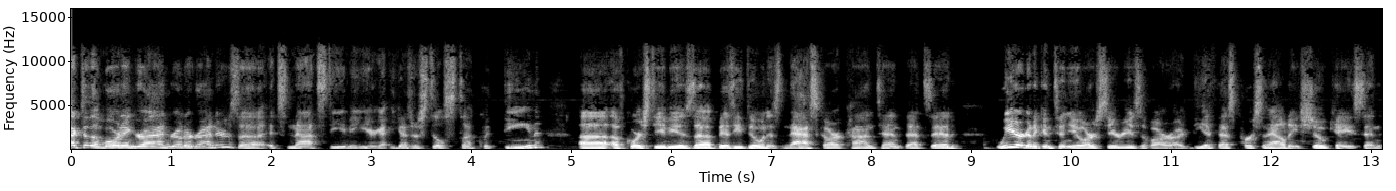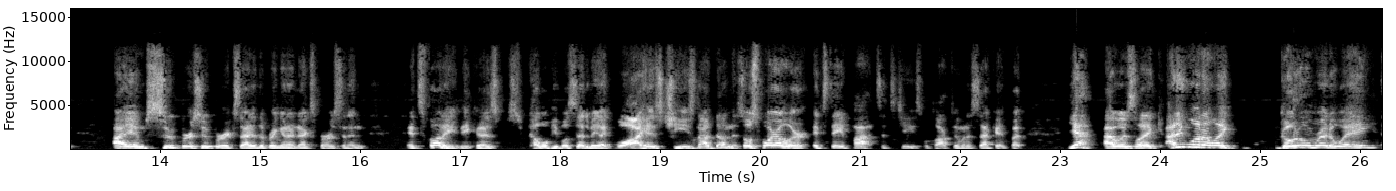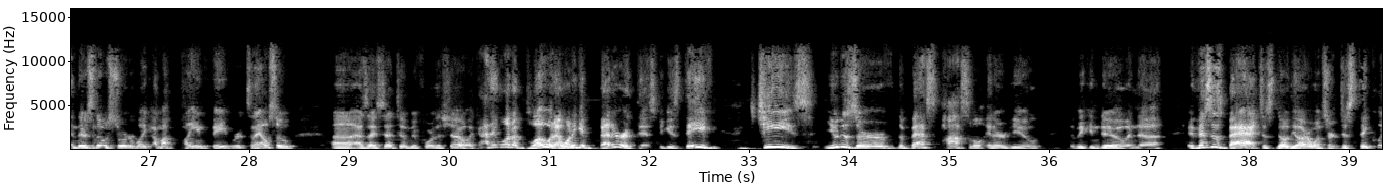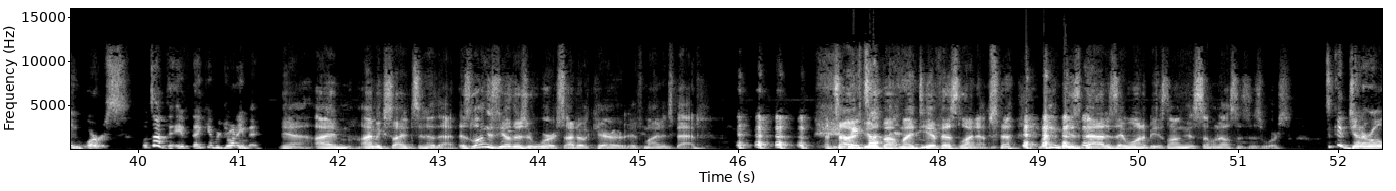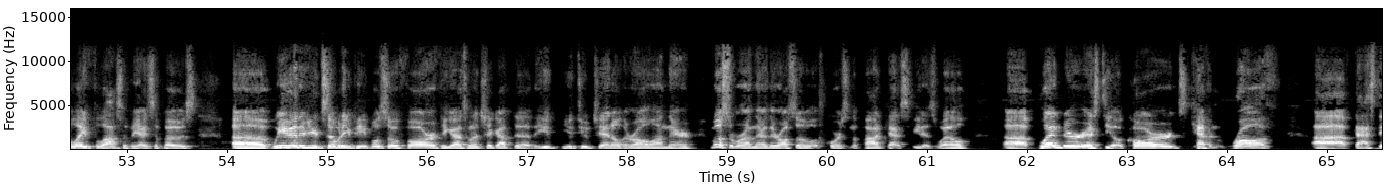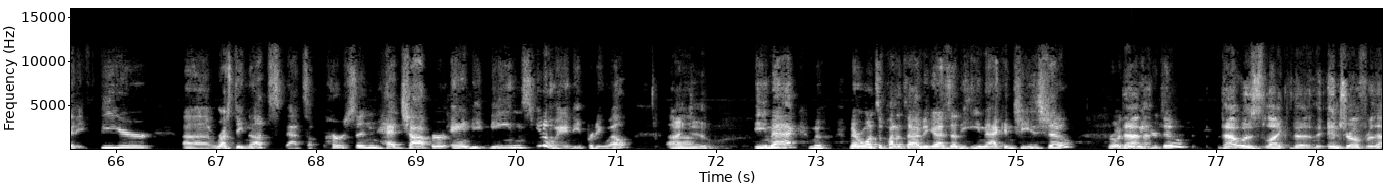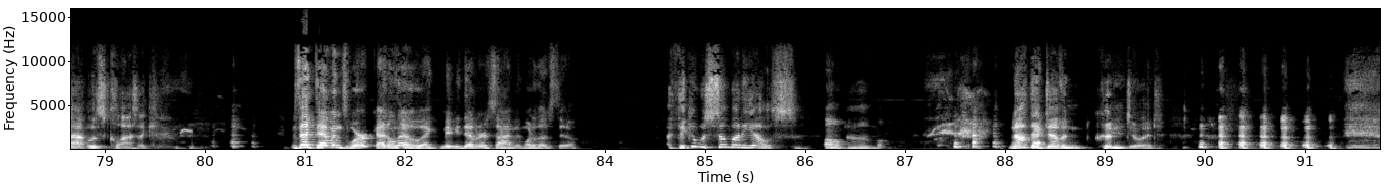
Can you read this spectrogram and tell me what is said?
Back to the morning grind, Roto Grinders. Uh, it's not Stevie. You're, you guys are still stuck with Dean. Uh, of course, Stevie is uh, busy doing his NASCAR content. That said, we are going to continue our series of our uh, DFS personality showcase, and I am super, super excited to bring in our next person. And it's funny because a couple people said to me like, "Why has Cheese not done this?" Oh, spoiler! It's Dave Potts. It's Cheese. We'll talk to him in a second. But yeah, I was like, I didn't want to like go to him right away, and there's no sort of like I'm not playing favorites, and I also. Uh, as I said to him before the show, like I didn't want to blow it. I want to get better at this because Dave, geez, you deserve the best possible interview that we can do. And uh, if this is bad, just know the other ones are distinctly worse. What's up, Dave? Thank you for joining me. Yeah, I'm I'm excited to know that. As long as the others are worse, I don't care if mine is bad. That's how I feel about my DFS lineups. Mine can be as bad as they want to be, as long as someone else's is worse. It's a good general life philosophy, I suppose. Uh, we've interviewed so many people so far. If you guys want to check out the, the YouTube channel, they're all on there. Most of them are on there. They're also, of course, in the podcast feed as well. Uh, Blender, STL Cards, Kevin Roth, uh, Fast Eddie Fear, uh, Rusty Nuts. That's a person. Head Chopper, Andy Means. You know Andy pretty well. I uh, do. EMAC. Remember once upon a time you guys had the EMAC and Cheese show for like that, a week or two? That was like the the intro for that was classic. was that Devin's work? I don't know. Like maybe Devin or Simon, one of those two. I think it was somebody else. Oh, um, not that Devin couldn't do it.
